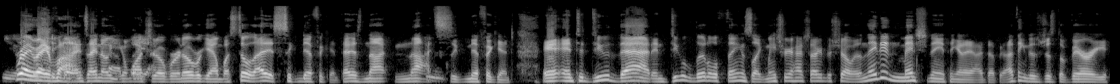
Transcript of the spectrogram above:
You know, Right, right, Vines. I know you can watch yeah. it over and over again, but still, that is significant. That is not not Mm. significant. And, and to do that and do little things like make sure you hashtag the show. And they didn't mention anything at AIW. I think there's just a very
